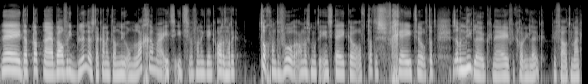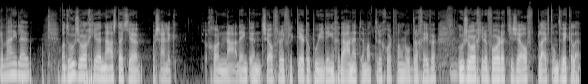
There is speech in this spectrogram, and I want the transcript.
Nee, dat, dat, nou ja, behalve die blunders, daar kan ik dan nu om lachen. Maar iets, iets waarvan ik denk, oh, dat had ik toch van tevoren anders moeten insteken. Of dat is vergeten. Of dat is allemaal niet leuk. Nee, vind ik gewoon niet leuk. Ik vind fouten maken helemaal niet leuk. Want hoe zorg je naast dat je waarschijnlijk gewoon nadenkt en zelf reflecteert op hoe je dingen gedaan hebt en wat terug hoort van een opdrachtgever. Ja. Hoe zorg je ervoor dat je zelf blijft ontwikkelen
